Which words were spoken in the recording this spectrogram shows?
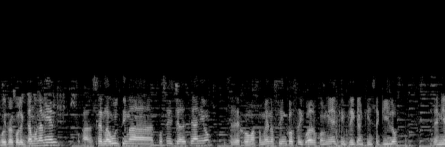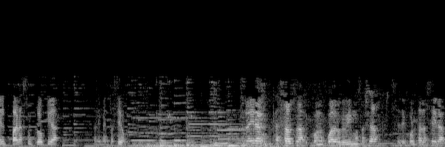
Hoy recolectamos la miel, al ser la última cosecha de este año, y se dejó más o menos 5 o 6 cuadros con miel que implican 15 kilos de miel para su propia alimentación la salsa con los cuadros que vimos allá, se le corta la cera,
